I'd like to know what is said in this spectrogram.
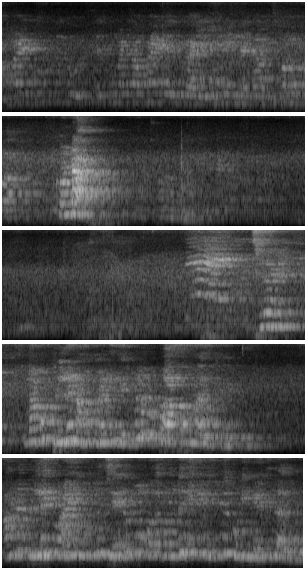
அம்மா எடுத்து கொடுத்த ஒரு செருப்பு மட்டும் தான்ப்பா என்கிட்ட இருக்கு வேற எதுவுமே இல்லை இதை வச்சுக்கோங்கப்பா கொண்டா ச்சே, நம்ம பிள்ளை நம்ம மேல எவ்வளவு பாசமா இருக்கு. அந்த பிள்ளைக்கு வாங்கி கொடுத்து செருப்பு முதல் கொண்டு நீங்க வித்து குடிங்கன்னு தருது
